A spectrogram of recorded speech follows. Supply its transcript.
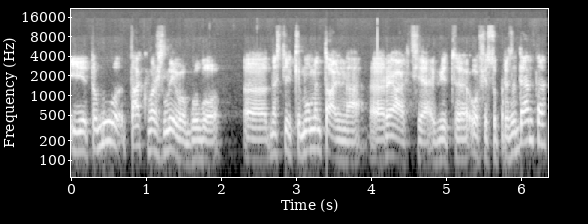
І тому так важливо було настільки моментальна реакція від офісу президента,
